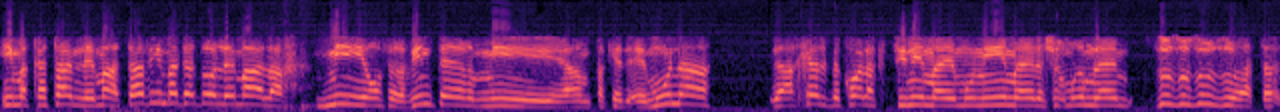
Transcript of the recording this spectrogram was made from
עם הקטן למטה ועם הגדול למעלה. מעופר וינטר, מהמפקד אמונה, והחל בכל הקצינים האמוניים האלה שאומרים להם, זוזו זוזו לצד.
